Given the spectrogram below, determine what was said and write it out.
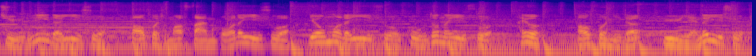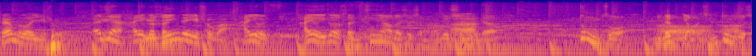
举例的艺术，包括什么反驳的艺术、幽默的艺术、鼓动的艺术，还有包括你的语言的艺术，这么多艺术，而且还有一个很语音的艺术吧，还有还有一个很重要的是什么？就是啊你的动作，你的表情动作是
